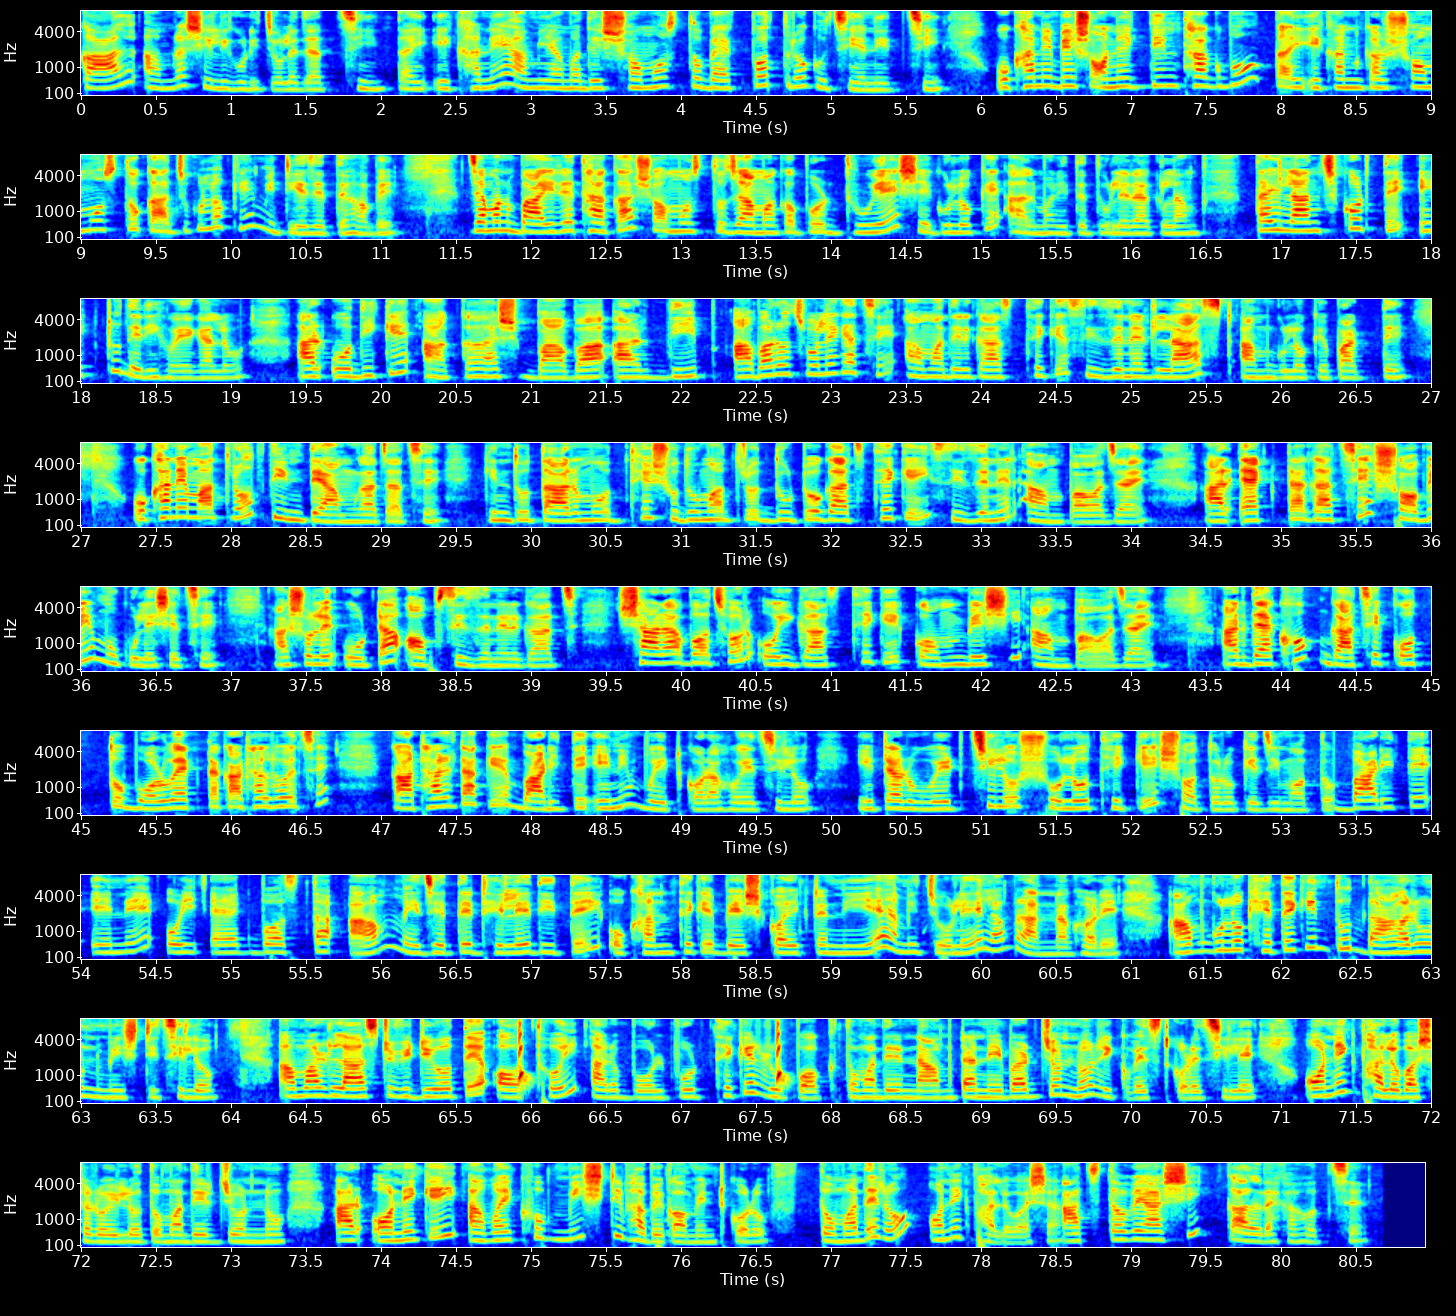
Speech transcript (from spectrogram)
কাল আমরা শিলিগুড়ি চলে যাচ্ছি। তাই এখানে আমি আমাদের সমস্ত ব্যাগপত্র গুছিয়ে নিচ্ছি। ওখানে বেশ অনেক দিন থাকব, তাই এখানকার সমস্ত কাজগুলোকে মিটিয়ে যেতে হবে। যেমন বাইরে থাকা সমস্ত জামা কাপড় ধুয়ে সেগুলোকে আলমারিতে তুলে রাখলাম। তাই লাঞ্চ করতে একটু দেরি হয়ে গেল। আর ওদিকে আকাশ, বাবা আর দীপ আবারও চলে গেছে আমাদের গাছ থেকে সিজনের লাস্ট আমগুলোকে পাড়তে। ওখানে মাত্র তিনটে আম গাছ আছে, কিন্তু তার মধ্যে শুধুমাত্র দুটো গাছ থেকেই সিজনের আম পাওয়া যায়। আর একটা গাছে সবে মুকুল এসেছে। আসলে ওটা অফ সিজনের গাছ। সারা বছর ওই গাছ থেকে কম বেশি আম পাওয়া যায়। আর দেখো, গাছে কত বড় একটা কাঁঠাল হয়েছে। কাঁঠালটাকে বাড়িতে এনে ওয়েট করা হয়েছিল। এটার ওয়েট ছিল ষোলো থেকে সতেরো কেজি মতো। বাড়িতে এনে ওই এক বস্তা আম মেঝেতে ঢেলে দিতেই ওখান থেকে বেশ কয়েকটা নিয়ে আমি চলে এলাম রান্নাঘরে। আমগুলো খেতে কিন্তু দারুণ মিষ্টি ছিল। আমার লাস্ট ভিডিওতে অথই আর বোলপুর থেকে রূপক তোমাদের নামটা নেবার জন্য রিকোয়েস্ট করেছিলে। অনেক ভালোবাসা রইল তোমাদের জন্য। আর অনেকেই আমায় খুব মিষ্টিভাবে কমেন্ট করো। তোমাদেরও অনেক ভালোবাসা। আজ তবে আসি, কাল দেখা হচ্ছে।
